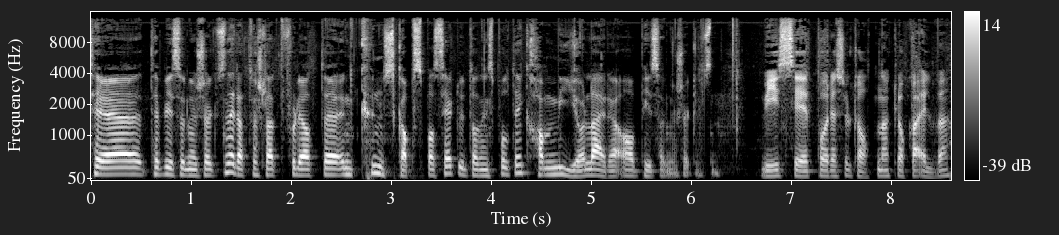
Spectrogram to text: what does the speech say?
til, til PISA-undersøkelsen rett og slett fordi at eh, en kunnskapsbasert utdanningspolitikk har mye å lære av PISA-undersøkelsen. Vi ser på resultatene klokka 11.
